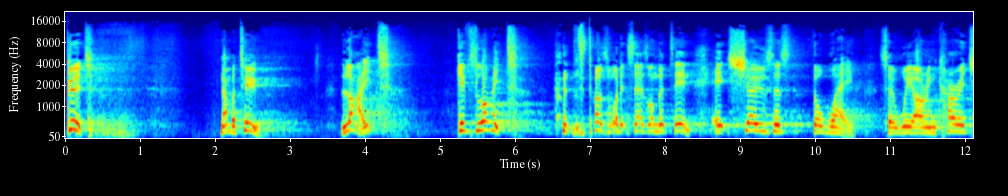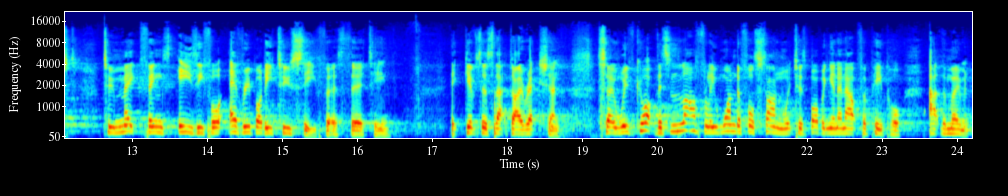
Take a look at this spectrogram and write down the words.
Good. Number two, light gives light. it does what it says on the tin. It shows us the way. So we are encouraged to make things easy for everybody to see. Verse 13. It gives us that direction. So we've got this lovely, wonderful sun which is bobbing in and out for people at the moment.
